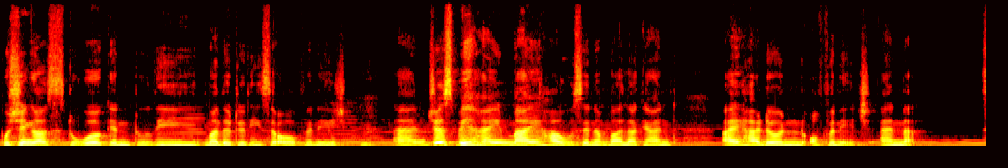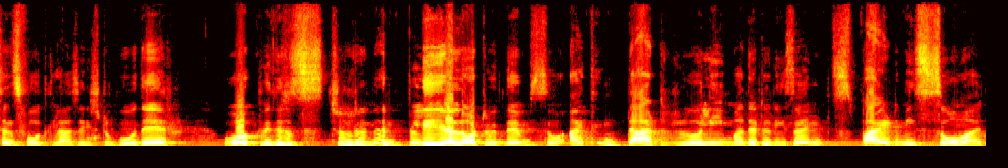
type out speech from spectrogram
pushing us to work into the Mother Teresa orphanage. And just behind my house in Ambala Cant, I had an orphanage. And since fourth class, I used to go there, work with his children, and play a lot with them. So I think that really, Mother Teresa inspired me so much.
